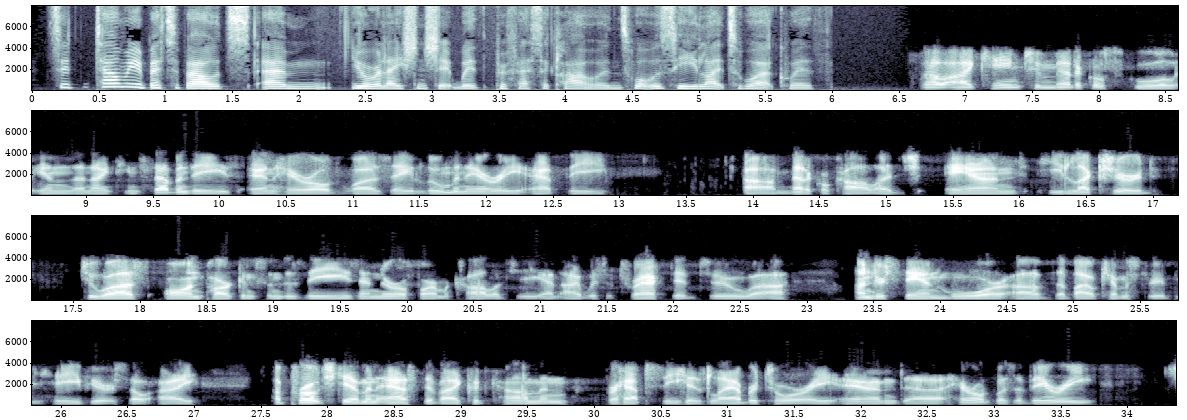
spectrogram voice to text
So, tell me a bit about um, your relationship with Professor Klawans. What was he like to work with? Well, I came to medical school in the 1970s, and Harold was a luminary at the uh, medical college, and he lectured to us on Parkinson disease and neuropharmacology, and I was attracted to uh, understand more of the biochemistry of behavior. So I approached him and asked if I could come and perhaps see his laboratory. And uh, Harold was a very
